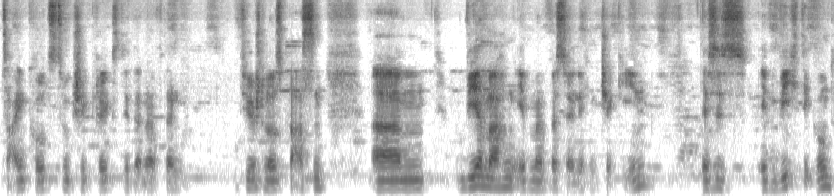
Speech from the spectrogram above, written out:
Zahlencodes zugeschickt kriegst, die dann auf dein Türschloss passen. Ähm, wir machen eben einen persönlichen Check-in. Das ist eben wichtig und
